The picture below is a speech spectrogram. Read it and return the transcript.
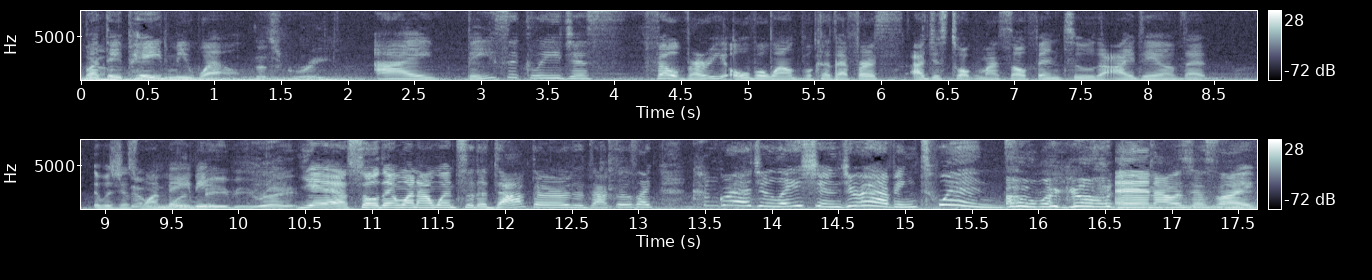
but they paid me well. That's great. I basically just felt very overwhelmed because at first I just talked myself into the idea of that it was just That one, one baby. baby, right. Yeah. So then when I went to the doctor, the doctor was like, "Congratulations, you're having twins." Oh my god. And I was just like,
